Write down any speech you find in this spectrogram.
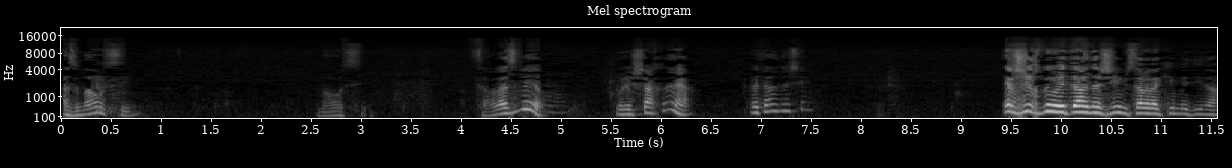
אז מה עושים? מה עושים? צריך להסביר ולשכנע את האנשים. איך שכנעו את האנשים צריך להקים מדינה?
